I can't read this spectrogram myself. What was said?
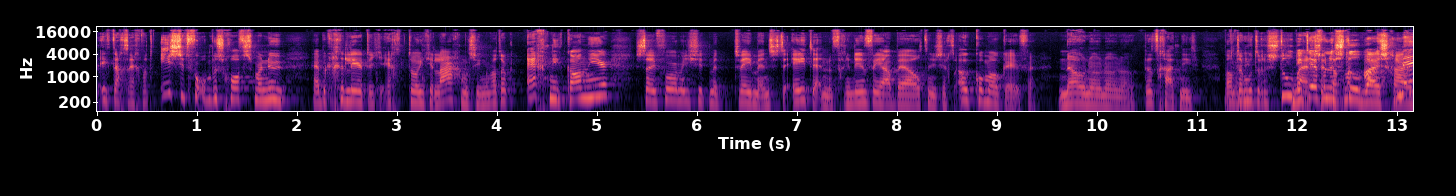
Ik dacht echt, wat is dit voor onbeschofts? Maar nu heb ik geleerd dat je echt een toontje lager moet zingen. Wat ook echt niet kan hier. Stel je voor, je zit met twee mensen te eten... en een vriendin van jou belt en die zegt... oh, kom ook even. No, no, no, no. Dat gaat niet. Want dan moet er een stoel Niet bij even gezet. een stoel mag- bij schuiven.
